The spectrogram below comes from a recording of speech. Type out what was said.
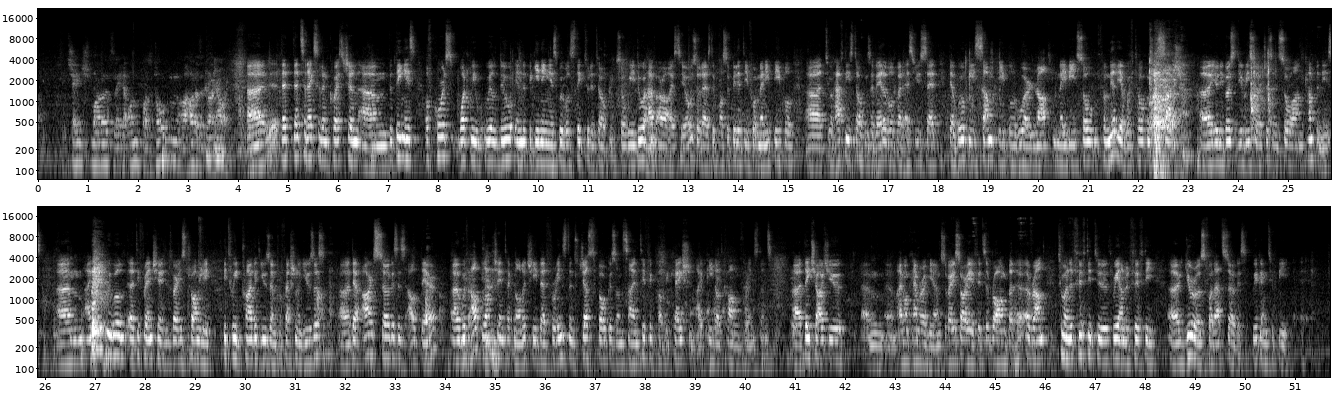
exchange models later on for the token, or how does it work out? Uh, that, that's an excellent question. Um, the thing is, of course, what we will do in the beginning is we will stick to the token. So we do have our ICO, so there's the possibility for many people uh, to have these tokens available. But as you said, there will be some people who are not maybe so familiar with tokens as such, uh, university researchers and so on, companies. Um, I think we will uh, differentiate it very strongly between private users and professional users. Uh, there are services out there uh, without blockchain technology that, for instance, just focus on scientific publication, IP.com, for instance. Uh, they charge you um, um, I'm on camera here. I'm so very sorry if it's wrong, but uh, around 250 to 350 uh, euros for that service. We're going to be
